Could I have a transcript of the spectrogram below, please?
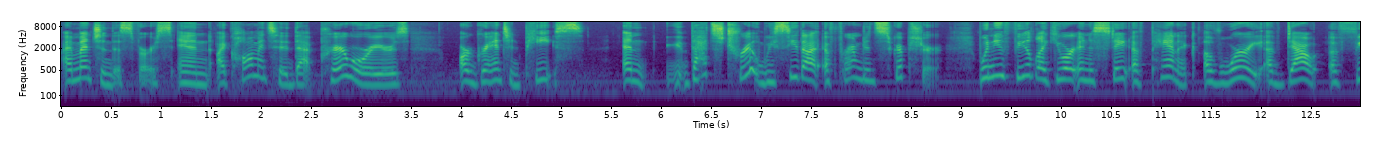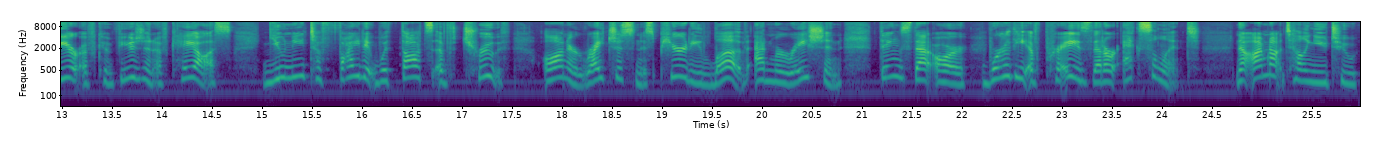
I mentioned this verse and I commented that prayer warriors are granted peace. And that's true. We see that affirmed in scripture. When you feel like you are in a state of panic, of worry, of doubt, of fear, of confusion, of chaos, you need to fight it with thoughts of truth, honor, righteousness, purity, love, admiration, things that are worthy of praise, that are excellent. Now, I'm not telling you to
